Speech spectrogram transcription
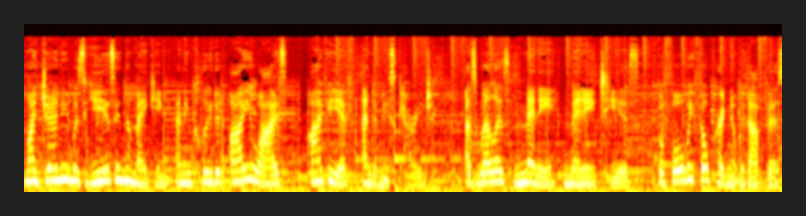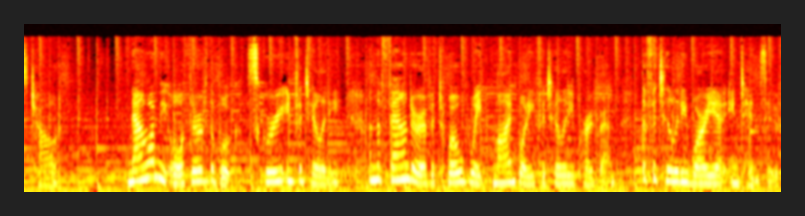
My journey was years in the making and included IUIs, IVF, and a miscarriage, as well as many, many tears before we fell pregnant with our first child. Now I'm the author of the book Screw Infertility and the founder of a 12 week mind body fertility program, the Fertility Warrior Intensive.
